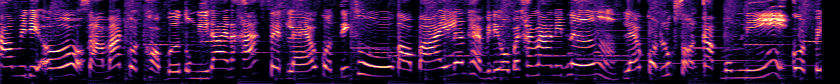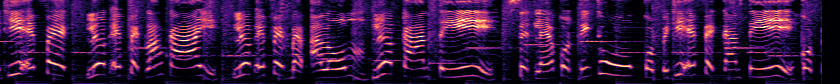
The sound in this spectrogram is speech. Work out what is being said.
ต มวิดีโอ สามารถกดขอบเบอร์ตรงนี้ได้นะคะ เสร็จแล้วกดติ๊กถูก ต่อไปเลื่อนแถบวิดีโอไปข้างหน้านิดนึง แล้วกดลูกศรกลับมุมนี้ กดไปที่เอฟเฟกต์เลือกเอฟเฟกร่างกาย เลือกเอฟเฟกต์แบบอารมณ์ เลือกการตี เสร็จแล้วกดติ๊กถูก กดไปที่เอฟเฟกต์การตี กดไป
